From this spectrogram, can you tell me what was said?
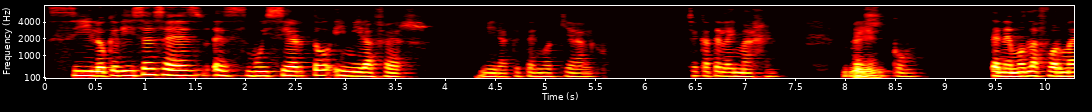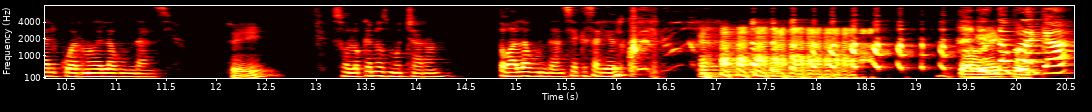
Sí, lo que dices es, es muy cierto y mira, Fer, mira, te tengo aquí algo. Chécate la imagen. México, tenemos la forma del cuerno de la abundancia. Sí. Solo que nos mocharon toda la abundancia que salía del cuerno. está por acá,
